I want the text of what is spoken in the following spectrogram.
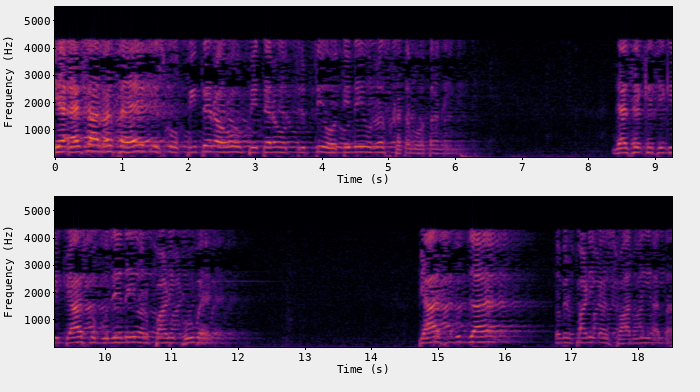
यह ऐसा रस है कि इसको पीते रहो पीते रहो, तृप्ति होती नहीं और रस खत्म होता नहीं। जैसे किसी की प्यास तो बुझे नहीं और पानी खूब है। प्यास बुझ जाए तो फिर पानी का स्वाद नहीं आता।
